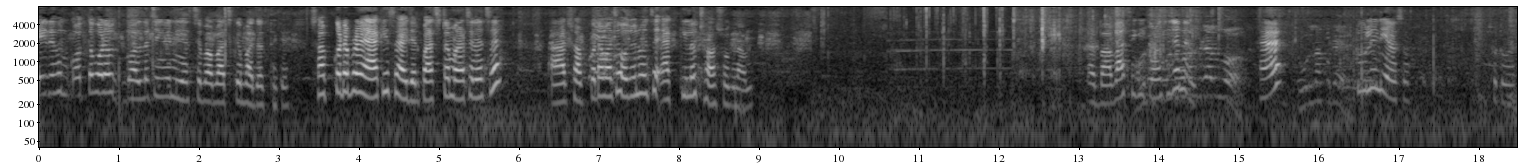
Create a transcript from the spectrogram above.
এই দেখুন, কত বড় গলদা চিংড়ি নিয়ে এসছে বাবা আজকে বাজার থেকে। সবকটা প্রায় একই সাইজের পাঁচটা মাছ এনেছে। আর সবকটা মাছের ওজন হচ্ছে এক কিলো ছশো গ্রাম। আর বাবা আজকে কি করেছে জানেন? হ্যাঁ? তুলে নিয়ে আসো। ছোট মাছ।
